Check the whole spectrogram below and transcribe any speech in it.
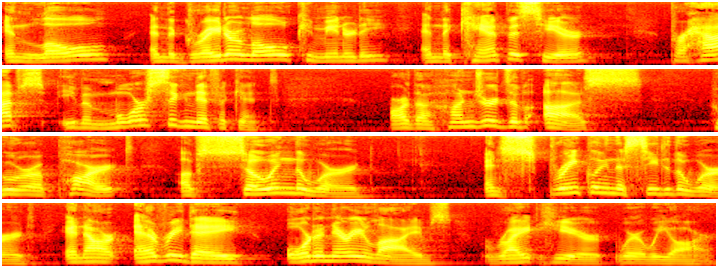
in Lowell and the greater Lowell community and the campus here. Perhaps even more significant are the hundreds of us who are a part of sowing the word and sprinkling the seed of the word in our everyday, ordinary lives right here where we are.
